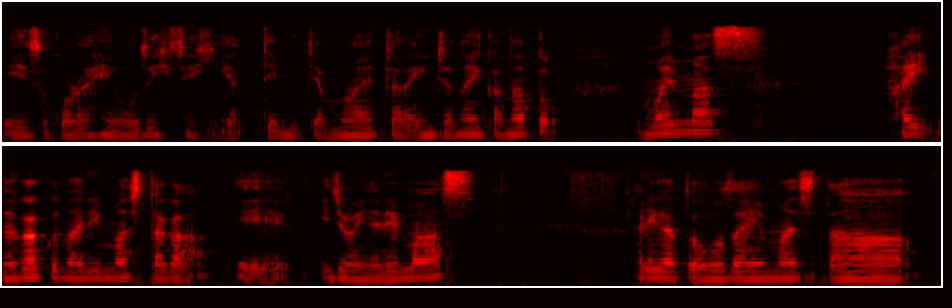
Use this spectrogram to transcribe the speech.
えー、そこら辺をぜひぜひやってみてもらえたらいいんじゃないかなと思います。はい長くなりましたが、えー、以上になります。ありがとうございました。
